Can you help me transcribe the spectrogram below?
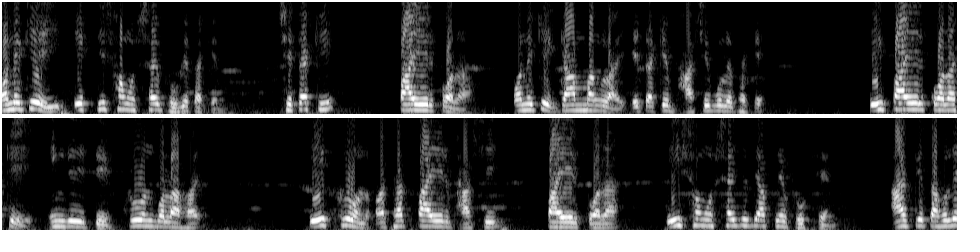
অনেকেই একটি সমস্যায় ভুগে থাকেন। সেটা কি? পায়ের করা অনেকে গ্রাম বাংলায় এটাকে ভাসি বলে থাকে। এই পায়ের করাকে ইংরেজিতে ক্রোন বলা হয়। এই ক্রোন অর্থাৎ পায়ের ভাসি পায়ের করা এই সমস্যায় যদি আপনি ভুগছেন, আজকে তাহলে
